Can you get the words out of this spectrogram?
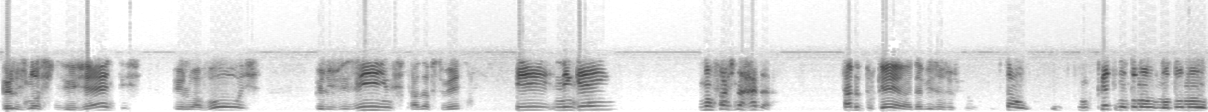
pelos nossos dirigentes, pelos avós, pelos vizinhos, estás a perceber? E ninguém não faz nada. Sabe por quê, David Jesus? Então, por que, que não tomam, não tomam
